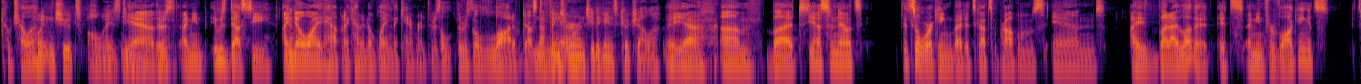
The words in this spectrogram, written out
Coachella. Point and shoots always do. yeah, there's. I mean, it was dusty. I Yeah. know why it happened. I kind of don't blame the camera. There's a there's a lot of dust. nothing's warranted against Coachella. Uh, yeah. Um, but yeah, so now it's it's still working, but it's got some problems, and I but I love it. It's I mean for vlogging, it's it's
